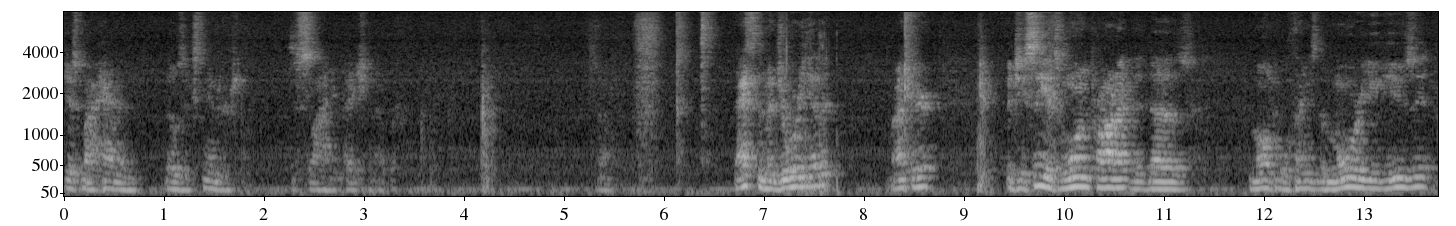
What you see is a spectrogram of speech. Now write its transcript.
just by having those extenders to slide your patient over. So, that's the majority of it, right there. But you see, it's one product that does multiple things. The more you use it,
